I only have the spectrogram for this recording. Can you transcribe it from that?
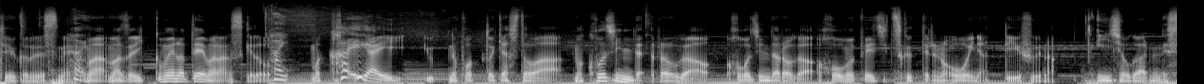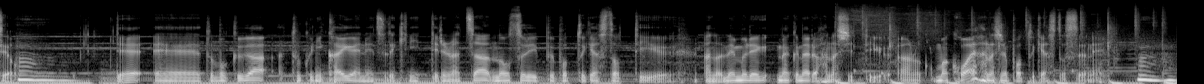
ということですね、はいまあ、まず1個目のテーマなんですけど、はい。まあ、海外のポッドキャストは、まあ、個人だろうが法人だろうがホームページ作ってるの多いなっていう風な印象があるんですよ。うん。で、えー、と僕が特に海外のやつで気に入ってるのはザ・ノースリープ・ポッドキャストっていうあの眠れなくなる話っていうあの、まあ、怖い話のポッドキャストですよね、うん。うん。うん。ま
